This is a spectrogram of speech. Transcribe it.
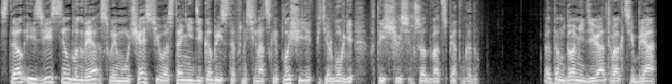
стал известен благодаря своему участию в восстании декабристов на Сенатской площади в Петербурге в 1825 году. В этом доме 9 октября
